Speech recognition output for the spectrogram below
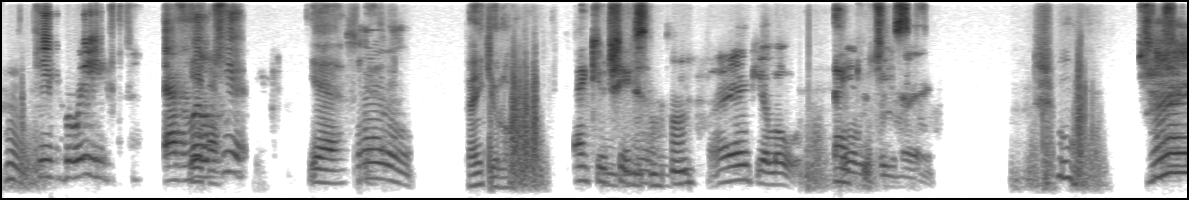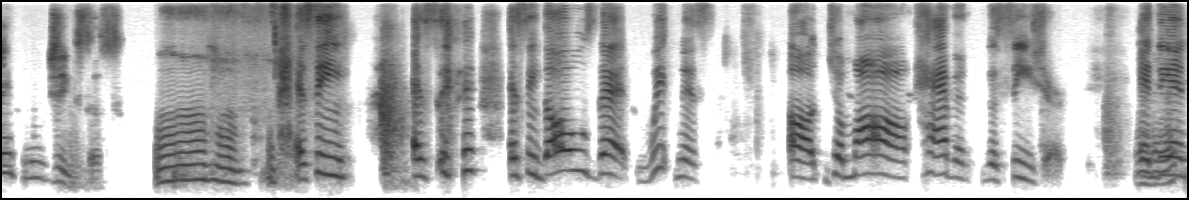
Hmm. He believed as a little kid. Yes. Mm. Thank you, Lord. Thank you, Jesus. Mm-hmm. Thank you, Lord. Thank Glory you, Jesus. Thank you, Jesus. Mm-hmm. And see, and see, and see those that witness uh, Jamal having the seizure, mm-hmm. and then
